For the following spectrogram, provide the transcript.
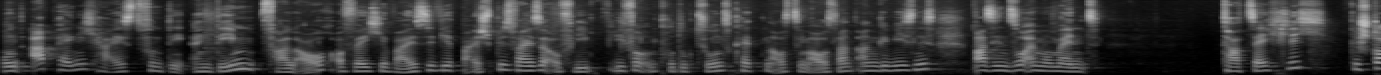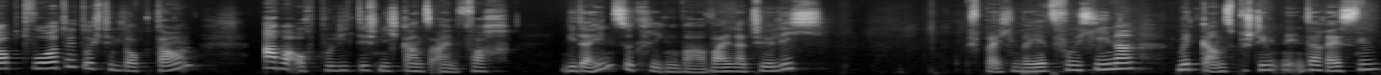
Und abhängig heißt von de in dem Fall auch, auf welche Weise wir beispielsweise auf Liefer- und Produktionsketten aus dem Ausland angewiesen ist, was in so einem Moment tatsächlich gestoppt wurde durch den Lockdown, aber auch politisch nicht ganz einfach wieder hinzukriegen war, weil natürlich, sprechen wir jetzt von China, mit ganz bestimmten Interessen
